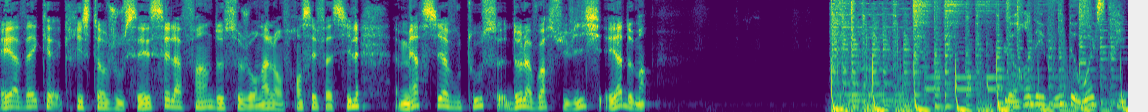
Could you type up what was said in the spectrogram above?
Et avec Christophe Jousset, c'est la fin de ce journal en français facile. Merci à vous tous de l'avoir suivi et à demain. Le rendez-vous de Wall Street.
